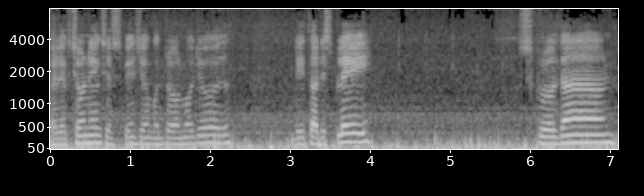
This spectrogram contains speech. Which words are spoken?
Electronic suspension control module. Data display. Scroll down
